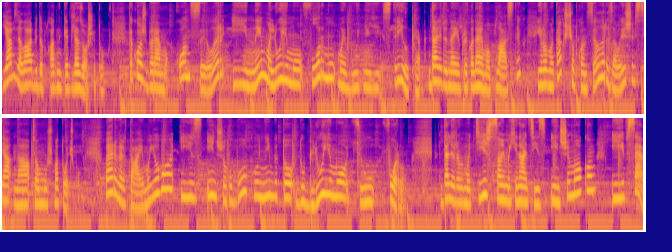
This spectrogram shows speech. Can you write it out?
Я взяла від обкладинки для зошиту. Також беремо консилер і ним малюємо форму майбутньої стрілки. Далі до неї прикладаємо пластик і робимо так, щоб консилер залишився на цьому шматочку. Перевертаємо його і з іншого боку, нібито дублюємо цю форму. Далі робимо ті ж самі махінації з іншим оком, і все.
